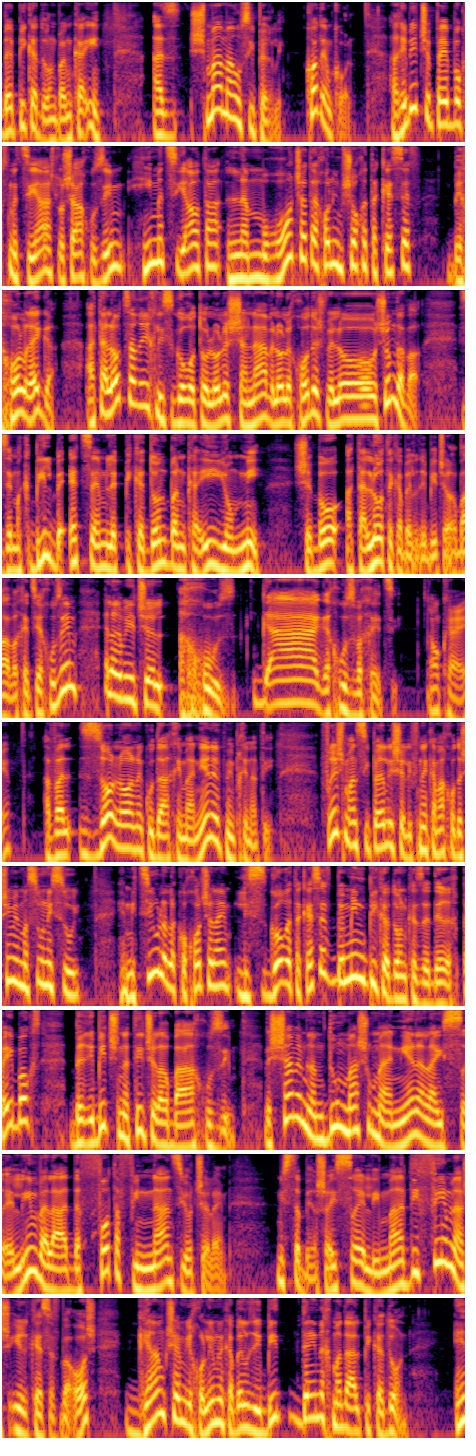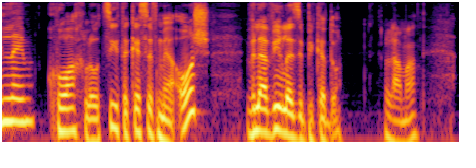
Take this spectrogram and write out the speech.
בפיקדון בנקאי? אז שמע מה הוא סיפר לי. קודם כל, הריבית שפייבוקס מציעה, 3%, היא מציעה אותה למרות שאתה יכול למשוך את הכסף בכל רגע. אתה לא צריך לסגור אותו לא לשנה ולא לחודש ולא שום דבר. זה מקביל בעצם לפיקדון בנקאי יומי. שבו אתה לא תקבל ריבית של 4.5%, אלא ריבית של אחוז, גג אחוז וחצי. אוקיי. Okay. אבל זו לא הנקודה הכי מעניינת מבחינתי. פרישמן סיפר לי שלפני כמה חודשים הם עשו ניסוי. הם הציעו ללקוחות שלהם לסגור את הכסף במין פיקדון כזה דרך פייבוקס, בריבית שנתית של 4%. ושם הם למדו משהו מעניין על הישראלים ועל העדפות הפיננסיות שלהם. מסתבר שהישראלים מעדיפים להשאיר כסף בעו"ש, גם כשהם יכולים לקבל ריבית די נחמדה על פיקדון. אין להם כוח להוציא את הכסף מהעו"ש ולהעביר לאיזה פיקדון. למה?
